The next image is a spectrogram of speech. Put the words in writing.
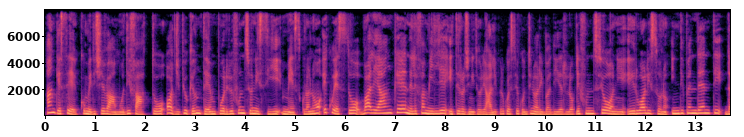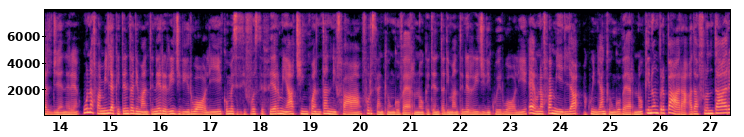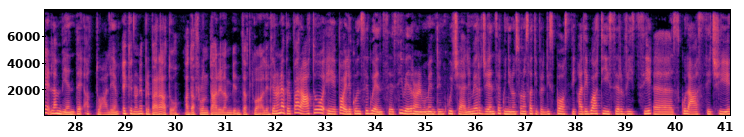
Anche se, come dicevamo, di fatto oggi più che un tempo le due funzioni si mescolano e questo vale anche nelle famiglie eterogenitoriali, per questo io continuo a ribadirlo. Le funzioni e i ruoli sono indipendenti dal genere. Una famiglia che tenta di mantenere rigidi i ruoli come se si fosse fermi a 50 anni fa, forse anche un governo che tenta di mantenere rigidi quei ruoli, è una famiglia, ma quindi anche un governo, che non prepara ad affrontare l'ambiente attuale. E che non è preparato ad affrontare l'ambiente attuale. Che non è preparato e poi le conseguenze si vedono nel momento in cui c'è l'emergenza e quindi non sono stati predisposti adeguati servizi eh, scolastici,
